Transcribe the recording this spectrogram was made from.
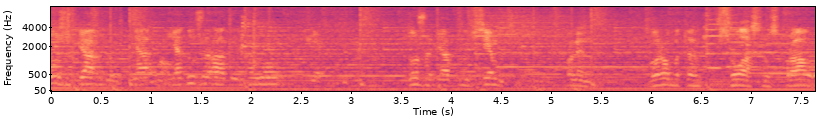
Дуже дякую. Я, я дуже радий було. Дуже дякую всім. Блін, ви робите власну справу.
